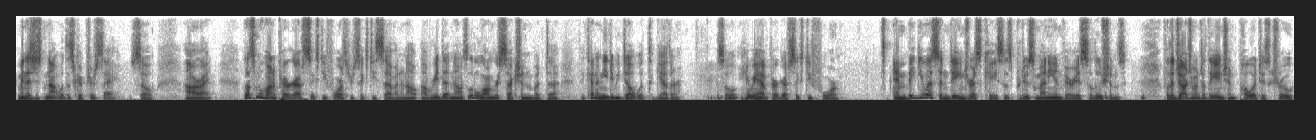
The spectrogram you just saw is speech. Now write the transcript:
I mean that's just not what the scriptures say. So, all right. Let's move on to paragraph 64 through 67, and I'll, I'll read that now. It's a little longer section, but uh, they kind of need to be dealt with together. So here we have paragraph 64. Ambiguous and dangerous cases produce many and various solutions. For the judgment of the ancient poet is true,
